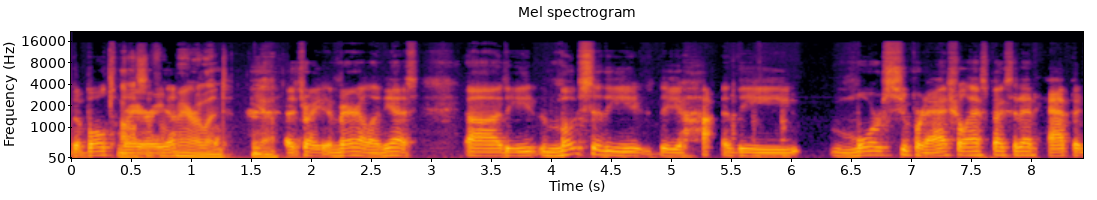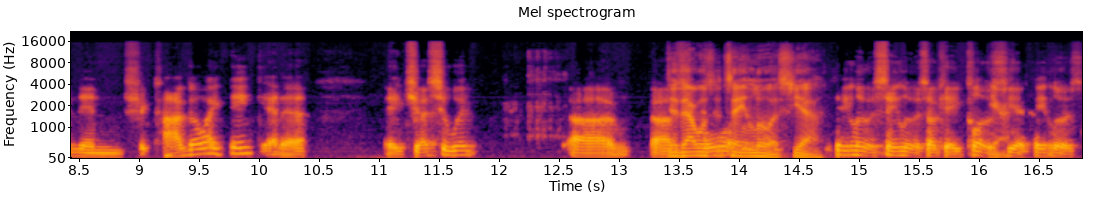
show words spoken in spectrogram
the Baltimore also area, Maryland. Yeah, that's right, in Maryland. Yes, uh, the most of the the the more supernatural aspects of that happened in Chicago, I think, at a a Jesuit. Uh, uh yeah, that was in St. Louis. Yeah, St. Louis, St. Louis. Okay, close. Yeah, yeah St. Louis.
